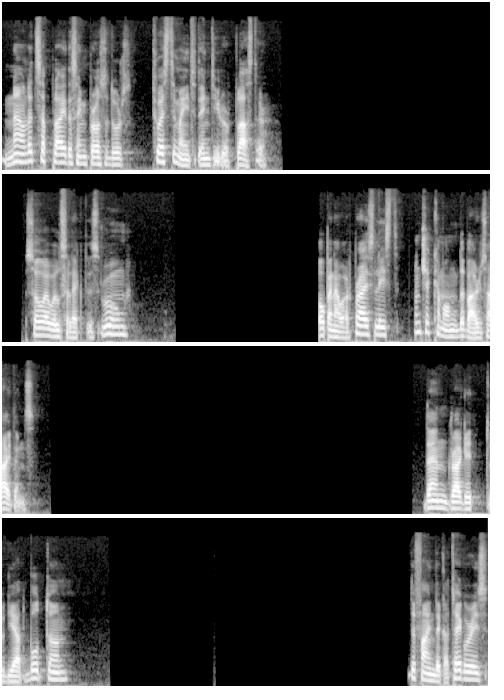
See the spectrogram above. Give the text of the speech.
now let's apply the same procedures to estimate the interior plaster. So I will select this room, open our price list and check among the various items. Then drag it to the Add button, define the categories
